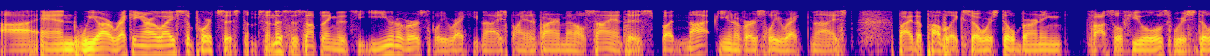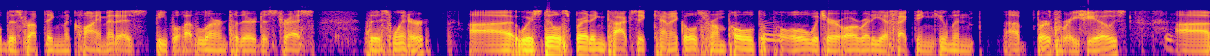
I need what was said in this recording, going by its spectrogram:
uh, and we are wrecking our life support systems. And this is something that's universally recognized by environmental scientists, but not universally recognized by the public. So we're still burning fossil fuels. We're still disrupting the climate, as people have learned to their distress this winter. Uh, we're still spreading toxic chemicals from pole to pole, which are already affecting human uh, birth ratios uh,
